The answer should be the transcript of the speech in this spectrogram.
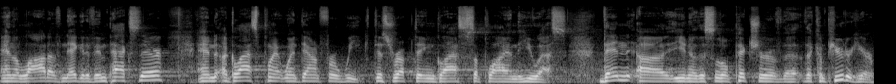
and a lot of negative impacts there. And a glass plant went down for a week, disrupting glass supply in the US. Then, uh, you know, this little picture of the, the computer here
